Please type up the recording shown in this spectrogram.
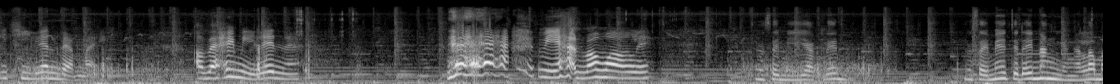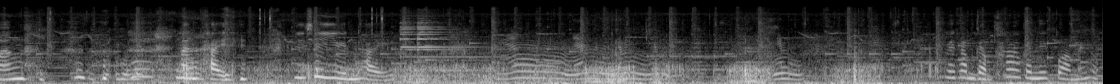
วิธีเล่นแบบใหม่ เอาไปให้หมีเล่นนะ หมีหันมามองเลยหนูใส่หมีอยากเล่นหนูใส่แม่จะได้นั่งอย่างนั้นละมั้ง นั่งไข่ไม่ใช่ยืนไถไปทำกับข้าวกันดีกว่าไหมลูก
